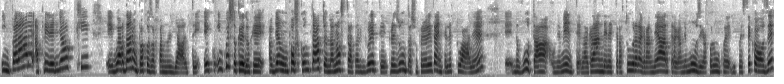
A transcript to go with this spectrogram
imparare, aprire gli occhi e guardare un po' cosa fanno gli altri. E in questo credo che abbiamo un po' scontato la nostra, tra virgolette, presunta superiorità intellettuale, eh, dovuta ovviamente alla grande letteratura, alla grande arte, alla grande musica, qualunque di queste cose,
